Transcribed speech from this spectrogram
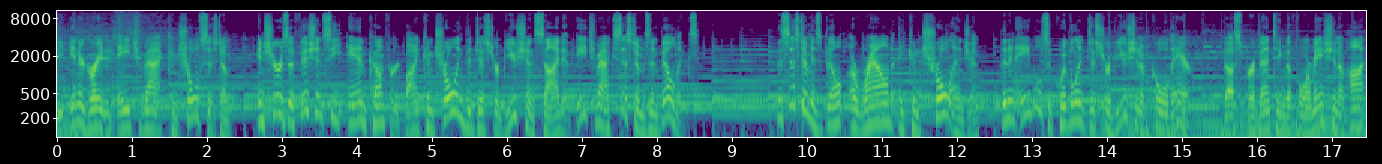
the integrated HVAC control system, ensures efficiency and comfort by controlling the distribution side of HVAC systems in buildings. The system is built around a control engine that enables equivalent distribution of cold air, thus preventing the formation of hot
